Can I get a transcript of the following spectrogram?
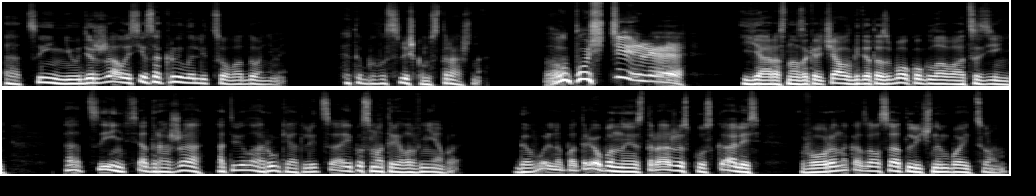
а Цинь не удержалась и закрыла лицо ладонями. Это было слишком страшно. «Упустили!» — яростно закричал где-то сбоку глава Цзинь. А Цинь, вся дрожа, отвела руки от лица и посмотрела в небо. Довольно потрепанные стражи спускались, ворон оказался отличным бойцом.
